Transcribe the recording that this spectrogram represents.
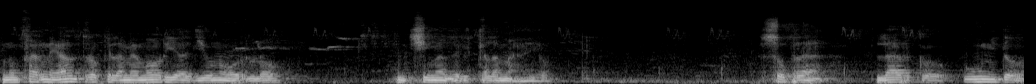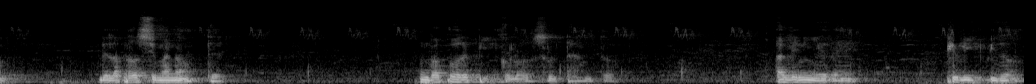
non farne altro che la memoria di un orlo in cima del calamaio, sopra l'arco umido della prossima notte, un vapore piccolo soltanto, a venire più liquido,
